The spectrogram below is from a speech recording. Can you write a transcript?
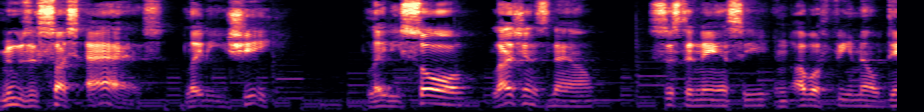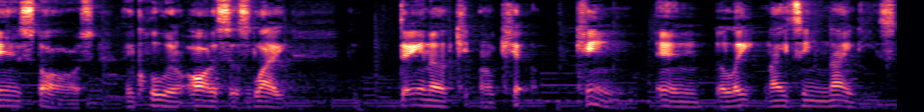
music such as Lady G, Lady Saw, legends now Sister Nancy, and other female dance stars, including artists like Dana uh, King in the late 1990s,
